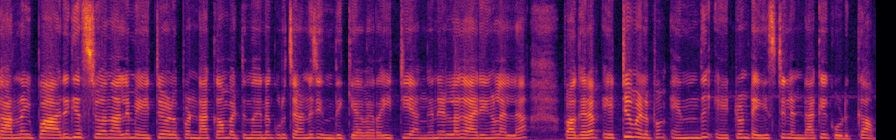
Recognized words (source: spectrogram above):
കാരണം ഇപ്പോൾ ആര് ഗസ്റ്റ് വന്നാലും ഏറ്റവും എളുപ്പം ഉണ്ടാക്കാൻ പറ്റുന്നതിനെ കുറിച്ചാണ് ചിന്തിക്കുക. വെറൈറ്റി അങ്ങനെയുള്ള കാര്യങ്ങളല്ല. പകരം ഏറ്റവും എളുപ്പം എന്ത് ഏറ്റവും ടേസ്റ്റിൽ ഉണ്ടാക്കി കൊടുക്കാം.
